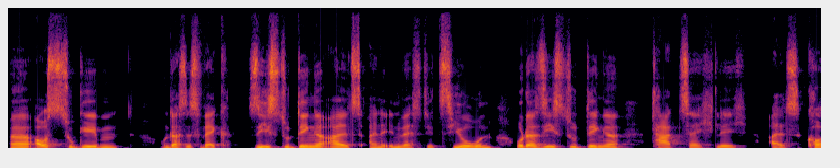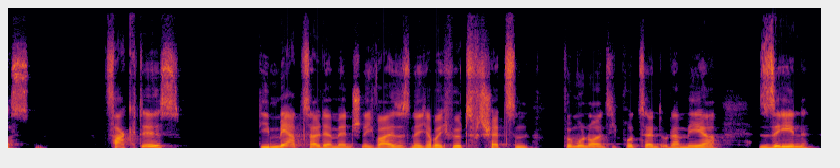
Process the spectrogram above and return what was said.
äh, auszugeben und das ist weg. Siehst du Dinge als eine Investition oder siehst du Dinge tatsächlich als Kosten? Fakt ist, die Mehrzahl der Menschen, ich weiß es nicht, aber ich würde schätzen, 95 Prozent oder mehr sehen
